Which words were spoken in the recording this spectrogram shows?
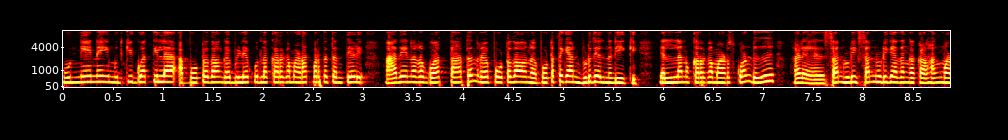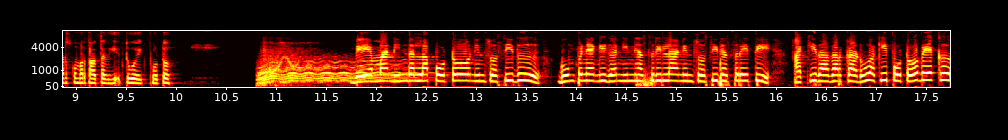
ಪುಣ್ಯನ ಈ ಮುದುಕಿ ಗೊತ್ತಿಲ್ಲ. ಆ ಪೋಟೋದಾಗ ಬಿಳೆ ಕೂದಲ ಕರ್ಗ ಮಾಡಕ್ ಬರ್ತೈತೆ ಅಂತೇಳಿ. ಅದೇನಾರ ಗೊತ್ತಾತಂದ್ರೆ ಫೋಟೋದವನ ಫೋಟೋ ಅವ್ನು ಬಿಡುದಿಲ್ಲ ನಡಿ ಈಕಿ. ಎಲ್ಲಾನು ಕರ್ಗ ಮಾಡಿಸ್ಕೊಂಡು ಹಳೆ ಸಣ್ಣ ಹುಡುಗಿ ಸಣ್ಣ ಹುಡುಗಿ ಅದಂಗ ಹಂಗೆ ಮಾಡ್ಸ್ಕೊಂಡ್ ಬರ್ತಾವ ತಗೋ ಈಗ ಫೋಟೋ ಬೇಮ್ಮ ನಿಂದಲ್ಲ ಫೋಟೋ ನಿನ್ ಸೊಸಿದು. ಗುಂಪನ್ಯಾಗೀಗ ನಿನ್ ಹೆಸರಿಲ್ಲ ನಿನ್ ಸೊಸಿದ ಹೆಸರೈತಿ. ಅಕ್ಕಿದ ಆಧಾರ್ ಕಾರ್ಡು ಅಕ್ಕಿ ಫೋಟೋ ಬೇಕು.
